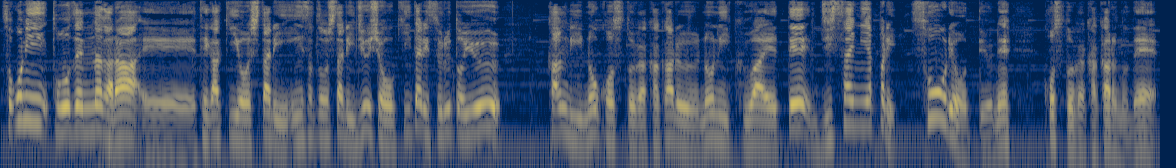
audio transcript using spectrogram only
そこに当然ながら、え、手書きをしたり、印刷をしたり、住所を聞いたりするという管理のコストがかかるのに加えて、実際にやっぱり送料っていうね、コストがかかるので、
